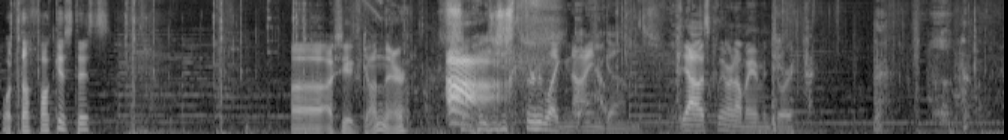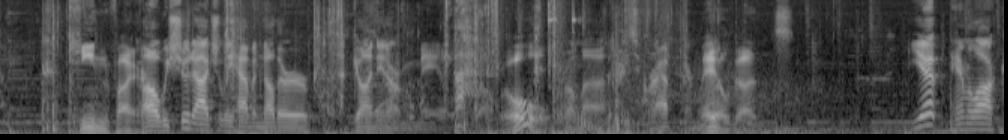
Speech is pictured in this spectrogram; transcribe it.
What the fuck is this? Uh, I see a gun there. Ah! he just threw like nine guns. Yeah, I was clearing out my inventory. Keen fire. Oh, we should actually have another gun in our mail as well. Oh, From uh, That piece of crap. mail guns. Yep, Hammerlock.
